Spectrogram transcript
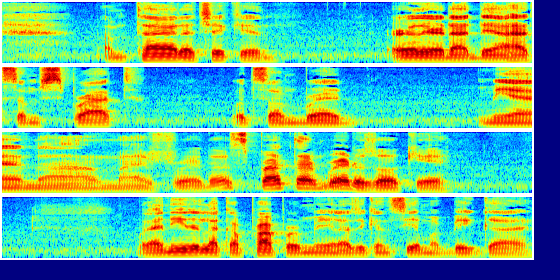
I'm tired of chicken. Earlier that day, I had some sprat with some bread. Me and uh, my friend, the sprat and bread was okay. But I needed like a proper meal. As you can see, I'm a big guy.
